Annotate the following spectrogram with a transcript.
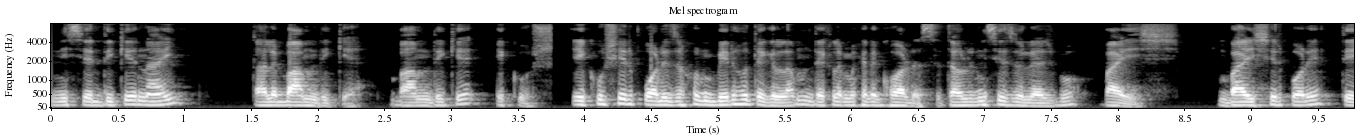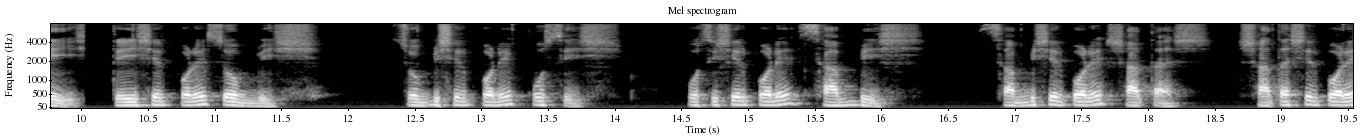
নিচের দিকে নাই তাহলে বাম দিকে বাম দিকে একুশ। একুশের পরে যখন বের হতে গেলাম, দেখলাম এখানে ঘর আছে, তাহলে নিচে চলে আসব বাইশ। বাইশের পরে তেইশ, তেইশের পরে চব্বিশ, চব্বিশের পরে পঁচিশ, পঁচিশের পরে ছাব্বিশ, ছাব্বিশের পরে সাতাশ, সাতাশের পরে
